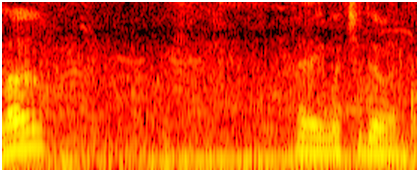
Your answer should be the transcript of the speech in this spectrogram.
Hello? Hey, what you doing?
